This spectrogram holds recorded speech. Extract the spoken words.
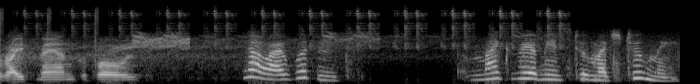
The right man proposed? No, I wouldn't. My career means too much to me.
